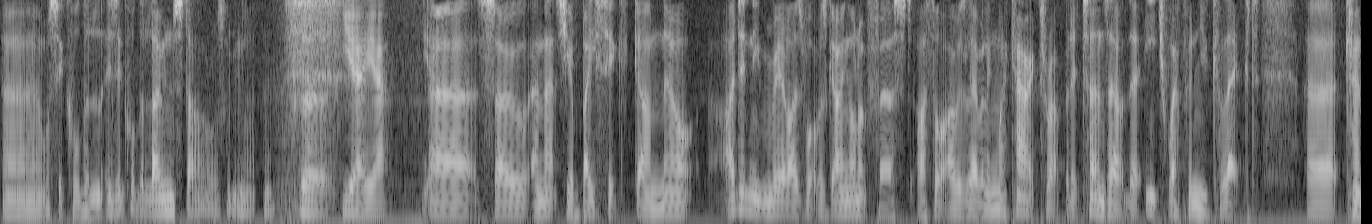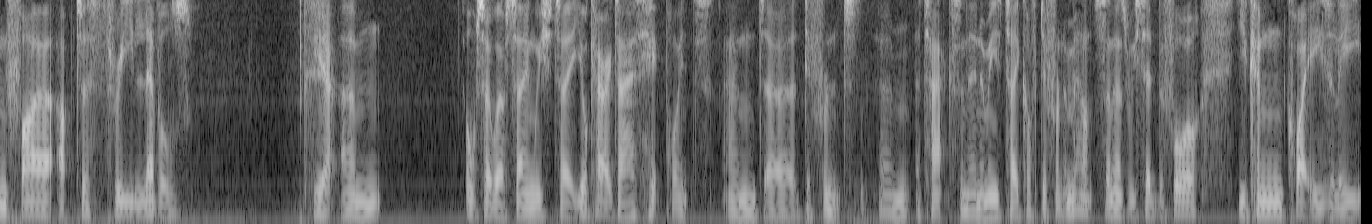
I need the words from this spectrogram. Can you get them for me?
Uh, what's it called? The, is it called the Lone Star or something like that? The yeah, yeah, yeah. Uh, so, and that's your basic gun. Now, I didn't even realise what was going on at first. I thought I was leveling my character up, but it turns out that each weapon you collect uh, can fire up to three levels. yeah. Um, also worth saying, we should say your character has hit points, and uh, different um, attacks and enemies take off different amounts. And as we said before, you can quite easily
